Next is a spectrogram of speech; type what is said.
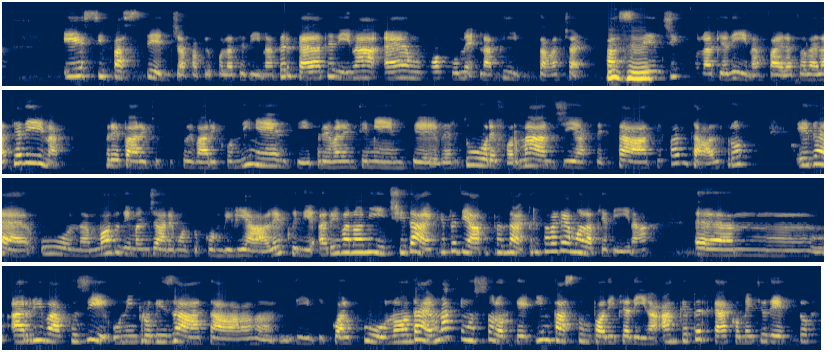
e si pasteggia proprio con la piadina perché la piadina è un po' come la pizza, cioè mhm. pasteggi mm-hmm. con la piadina, fai la tua bella piadina, prepari tutti i tuoi vari condimenti, prevalentemente verdure, formaggi, affettati e quant'altro ed è un modo di mangiare molto conviviale, quindi arrivano amici, dai, che prendiamo, dai prepariamo la piadina. Ehm, arriva così un'improvvisata di, di, qualcuno, dai un attimo solo che impasto un po' di piadina, anche perché, come ti ho detto,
